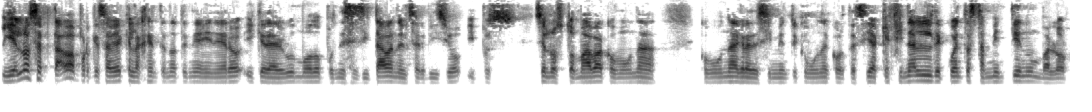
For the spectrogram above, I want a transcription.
y él lo aceptaba porque sabía que la gente no tenía dinero y que de algún modo pues necesitaban el servicio y pues se los tomaba como una como un agradecimiento y como una cortesía que al final de cuentas también tiene un valor.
